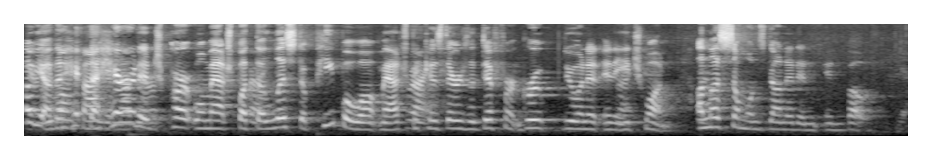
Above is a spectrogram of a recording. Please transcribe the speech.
Oh, yeah, you the, the heritage another- part will match, but the list of people won't match Right. because there's a different group doing it in Right. each one, unless someone's done it in, in both. Yeah.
